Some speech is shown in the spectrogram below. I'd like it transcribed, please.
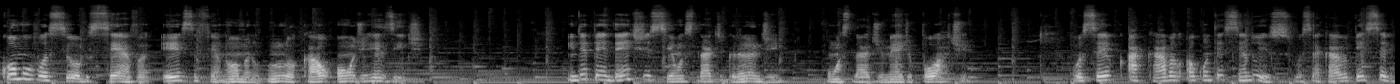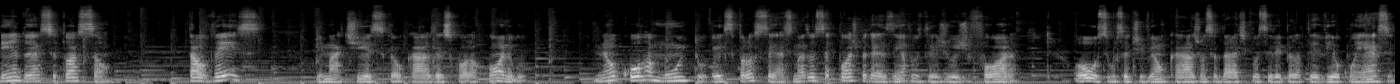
Como você observa esse fenômeno no local onde reside? Independente de ser uma cidade grande ou uma cidade de médio porte, você acaba acontecendo isso, você acaba percebendo essa situação. Talvez em Matias, que é o caso da escola Cônigo, não ocorra muito esse processo, mas você pode pegar exemplos de Juiz de Fora ou se você tiver um caso de uma cidade que você vê pela TV ou conhece,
